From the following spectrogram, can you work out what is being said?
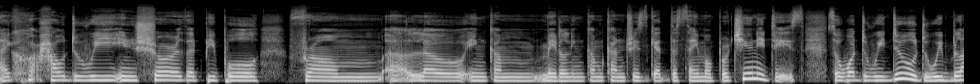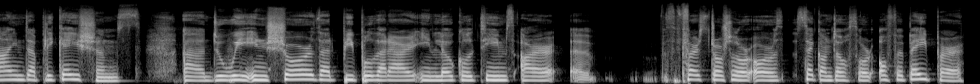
Like how do we ensure that people from uh, low income middle income countries get the same opportunities? So what do we do? Do we blind applications? Uh, do we ensure that people that are in local teams are uh, first author or second author of a paper?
